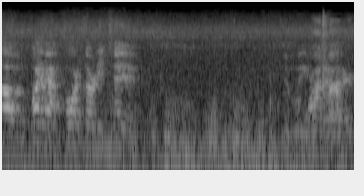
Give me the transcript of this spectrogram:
Oh, what about four thirty-two? One hundred.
